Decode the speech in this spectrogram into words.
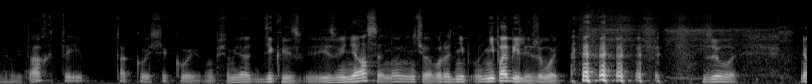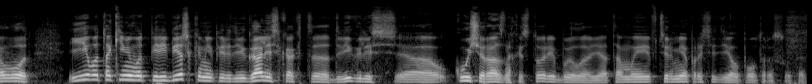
Я говорю, ах ты такой секой. В общем, я дико из, извинялся, но ничего, вроде не, не побили, живой. Живой. Вот. И вот такими вот перебежками передвигались как-то, двигались. Э, куча разных историй было. Я там и в тюрьме просидел полтора суток.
